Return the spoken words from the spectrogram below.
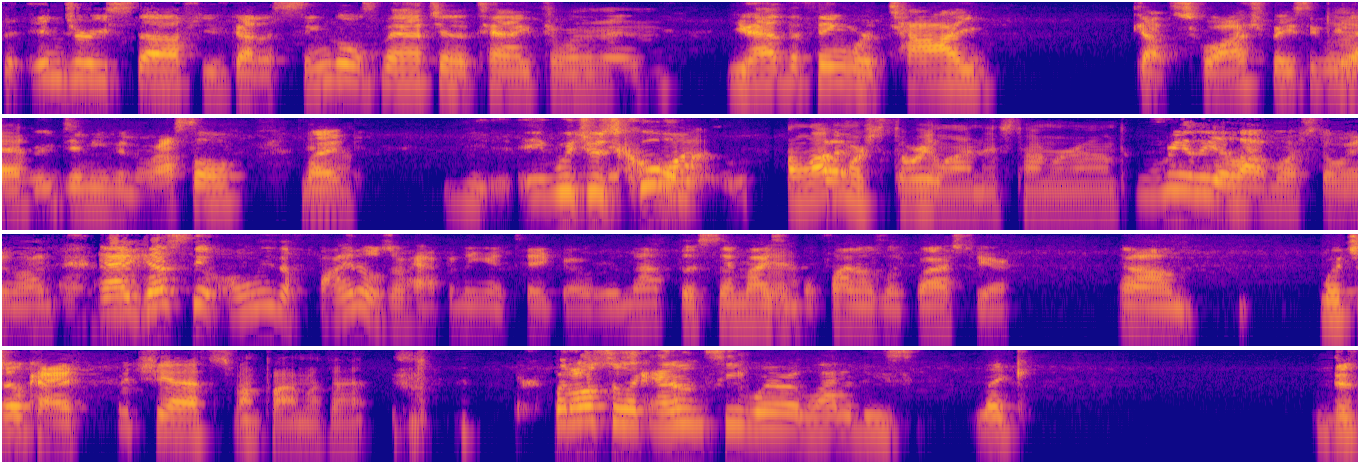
the injury stuff. You've got a singles match in a tag tournament. You had the thing where Ty got squashed basically. Yeah. and Roode didn't even wrestle, Yeah. like, y- it- which was Yeah, cool. well, A lot more storyline this time around. Really, a lot more storyline. And I guess the only the finals are happening at Takeover, not the semis Yeah. and the finals like last year. Um, which okay. Which yeah, that's, I'm fine with that. But also, like, I don't see where a lot of these, like, th-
